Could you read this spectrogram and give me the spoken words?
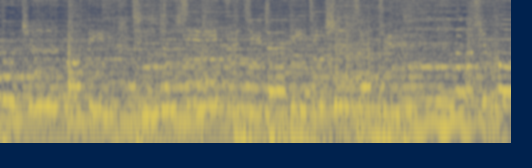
不知。you?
